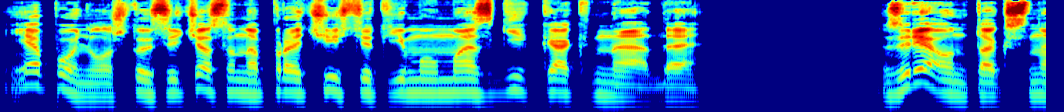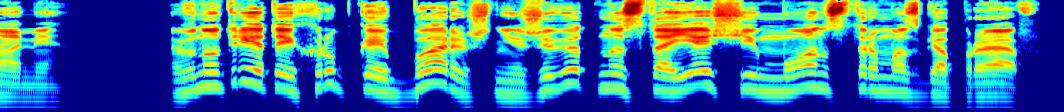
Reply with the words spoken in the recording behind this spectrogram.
Я понял, что сейчас она прочистит ему мозги как надо. Зря он так с нами. Внутри этой хрупкой барышни живет настоящий монстр-мозгоправ.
